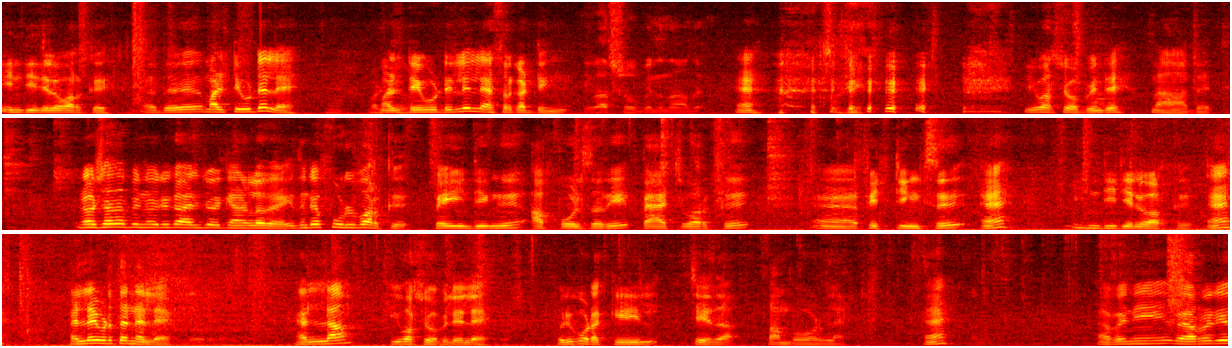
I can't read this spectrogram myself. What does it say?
ഇന്റീരിയൽ വർക്ക് അത് മൾട്ടിവുഡ് അല്ലേ? മൾട്ടിവുഡിൽ ലേസർ കട്ടിങ് ഈ വർക്ക്ഷോപ്പിന്റെ നാഥൻ. നൗഷാദ പിന്നെ ഒരു കാര്യം ചോദിക്കാനുള്ളത്. ഇതിന്റെ full work painting upholstery patch work fittings ഏ ഇന്റീരിയൽ വർക്ക് എല്ലാം ഇവിടെ തന്നെ അല്ലേ എല്ലാം ഈ വർക്ക്ഷോപ്പിൽ അല്ലേ? ഒരു കുടക്കീഴിൽ ചെയ്ത സംഭവമല്ലേ ഏ? അപ്പം ഇനി വേറൊരു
